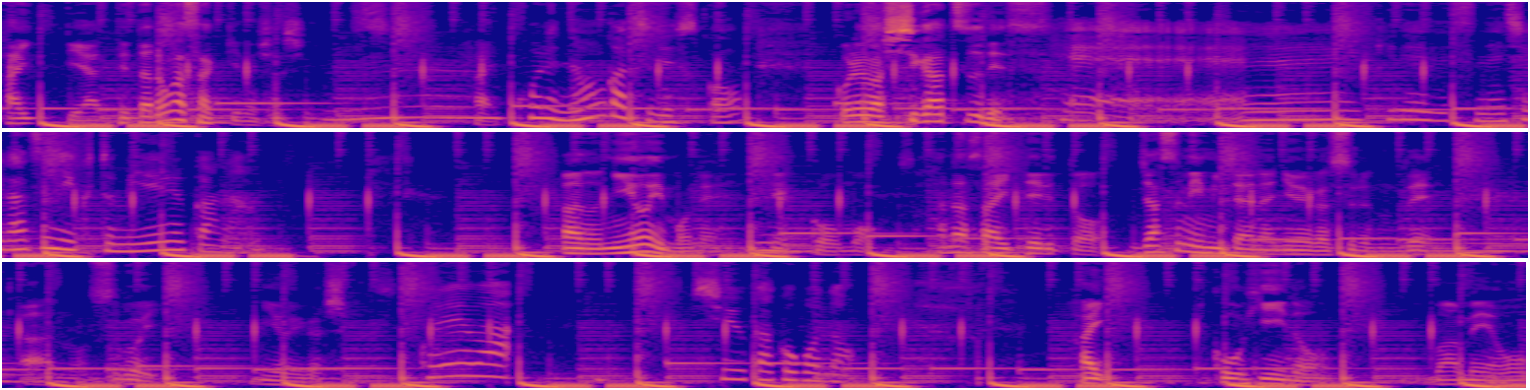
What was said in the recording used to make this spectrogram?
入ってやってたのがさっきの写真です。はい。これ何月ですか？これは4月です。へえ綺麗ですね。4月に行くと見れるかな。あの匂いもねうん。結構も。う花咲いてるとジャスミンみたいな匂いがするのであのすごい匂いがします。これは収穫後の。はい。コーヒーの豆を、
